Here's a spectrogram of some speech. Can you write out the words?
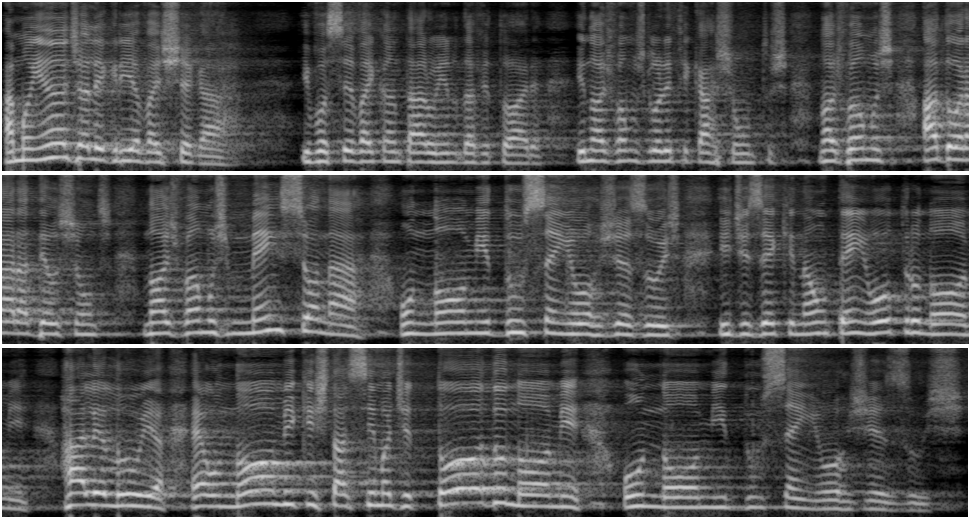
amanhã de alegria vai chegar e você vai cantar o hino da vitória, e nós vamos glorificar juntos, nós vamos adorar a Deus juntos, nós vamos mencionar o nome do Senhor Jesus e dizer que não tem outro nome, aleluia, é o nome que está acima de todo nome, o nome do Senhor Jesus.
